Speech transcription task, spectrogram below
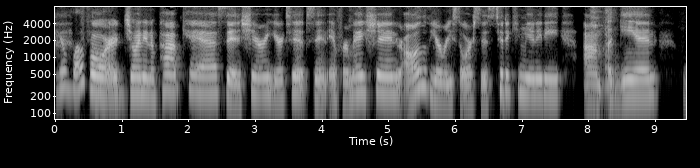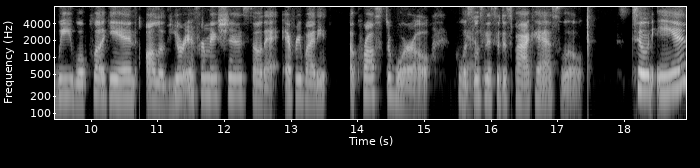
You're welcome. For joining the podcast and sharing your tips and information, all of your resources to the community. Um, again, we will plug in all of your information so that everybody across the world who is listening to this podcast will tune in.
